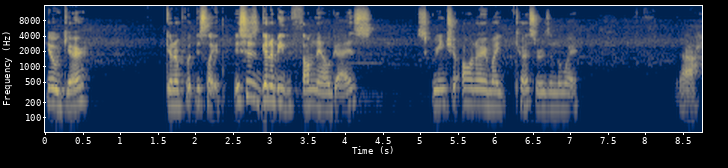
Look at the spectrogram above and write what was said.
Here we go. Gonna put this like, this is gonna be the thumbnail, guys. Screenshot, oh no, my cursor is in the way. Ah.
